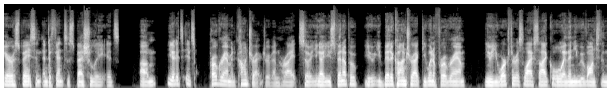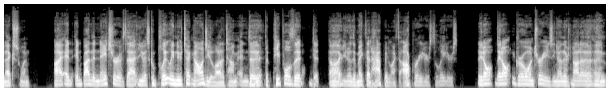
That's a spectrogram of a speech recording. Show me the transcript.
aerospace and, and defense, especially, it's um, you know it's it's program and contract driven, right? So you know you spin up a you you bid a contract, you win a program, you you work through its life cycle and then you move on to the next one. Uh, and, and by the nature of that, you know, it's completely new technology a lot of time. And the, the people that, that, uh, you know, that make that happen, like the operators, the leaders, they don't, they don't grow on trees. You know, there's not a,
